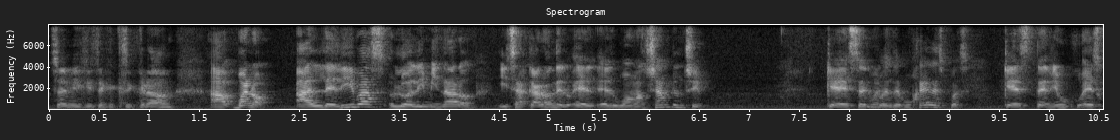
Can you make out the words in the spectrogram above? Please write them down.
O sea, me dijiste que se crearon. Ah, bueno, al de Divas lo eliminaron y sacaron el, el, el Women's Championship, que es el Bueno. pues, de mujeres, pues. Que es, tenía es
